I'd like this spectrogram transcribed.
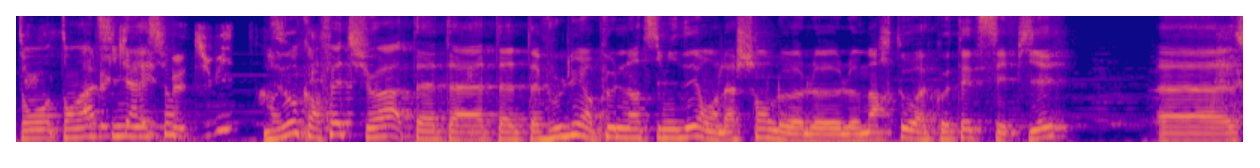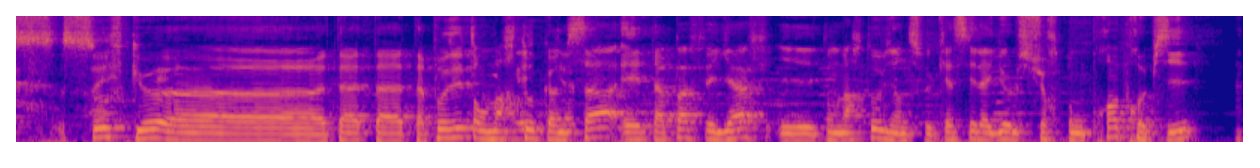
Ton, ton Ah le intimidation. charisme du 8 Disons qu'en fait, tu vois, t'as, t'as- t'as- t'as voulu un peu l'intimider en lâchant le, le- le marteau à côté de ses pieds. Euh, sauf que euh, t'as, t'as- t'as posé ton marteau comme ça et t'as pas fait gaffe et ton marteau vient de se casser la gueule sur ton propre pied.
